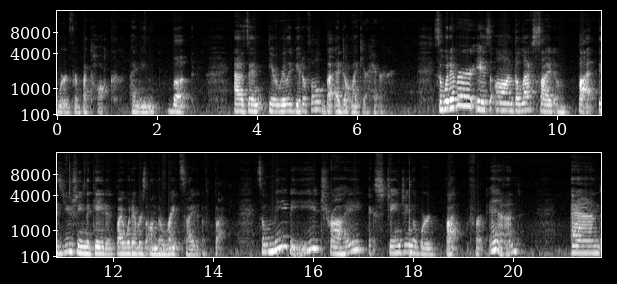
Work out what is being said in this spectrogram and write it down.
word for buttock. I mean but. As in, you're really beautiful, but I don't like your hair. So whatever is on the left side of but is usually negated by whatever's on the right side of but. So maybe try exchanging the word but for and and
